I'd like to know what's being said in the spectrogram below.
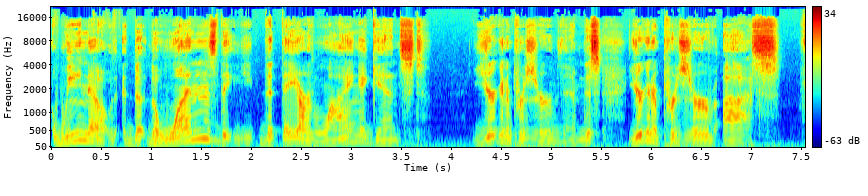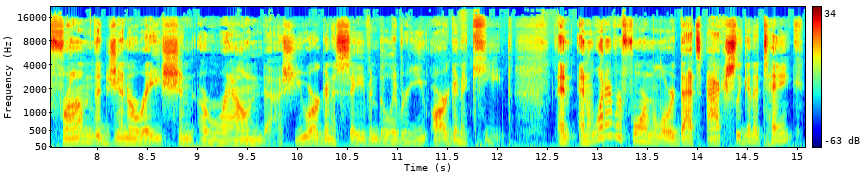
We know the, the ones that, y- that they are lying against, you're going to preserve them. This You're going to preserve us from the generation around us. You are going to save and deliver. You are going to keep. And, and whatever form, Lord, that's actually going to take,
